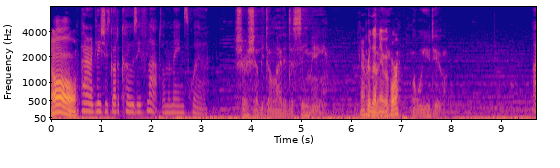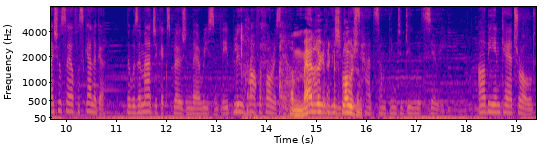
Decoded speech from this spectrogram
Oh. Apparently she's got a cozy flat on the main square. Sure she'll be delighted to see me. I've heard that name before. What will you do? I shall sail for Skellige. There was a magic explosion there recently, blew half a forest down. A magic I explosion. This had something to do with Ciri. I'll be in Kaer Trolde.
